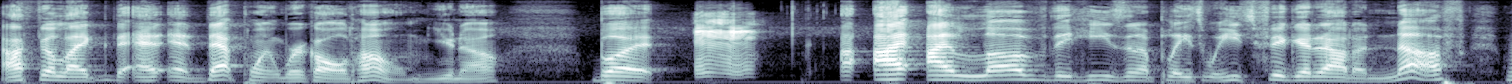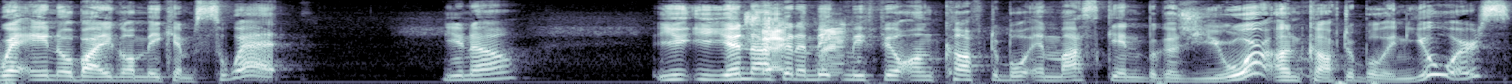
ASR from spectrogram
I feel like at, at that point we're called home, you know? But mm-hmm. I, I love that he's in a place where he's figured it out enough where ain't nobody going to make him sweat, you know? You, you're not going to make me feel uncomfortable in my skin because you're uncomfortable in yours.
